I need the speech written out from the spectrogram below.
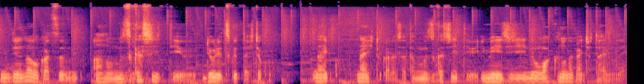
で、なおかつ、あの、難しいっていう、料理を作った人、ない、ない人からしたら多分難しいっていうイメージの枠の中にちょっと入るので、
